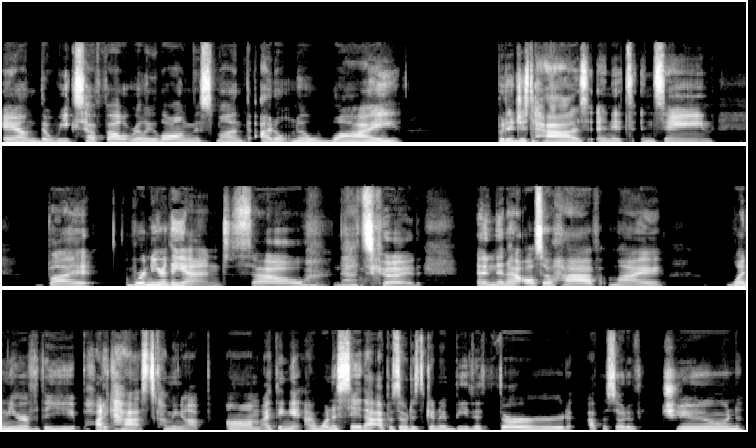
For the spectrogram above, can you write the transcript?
And the weeks have felt really long this month. I don't know why but it just has and it's insane. But we're near the end, so that's good. And then I also have my one year of the podcast coming up. Um, I think it, I want to say that episode is going to be the third episode of June.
